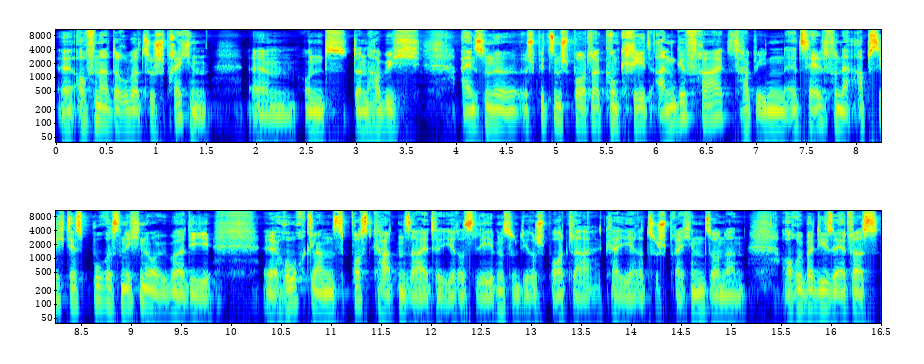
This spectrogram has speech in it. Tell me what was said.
äh, offener darüber zu sprechen. Ähm, und dann habe ich einzelne Spitzensportler konkret angefragt, habe ihnen erzählt von der Absicht des Buches, nicht nur über die äh, Hochglanz-Postkartenseite ihres Lebens und ihre Sportlerkarriere zu sprechen, sondern auch über diese etwas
